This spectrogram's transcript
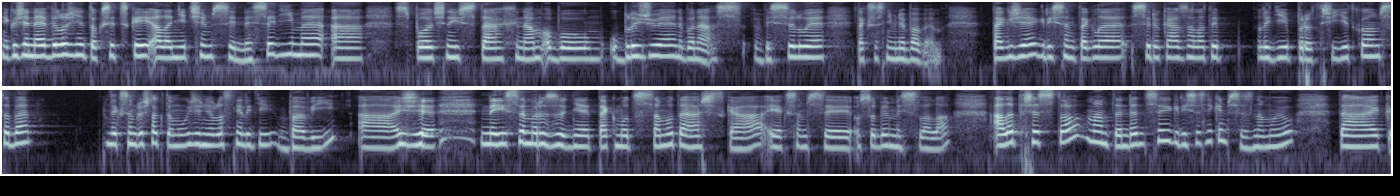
jakože ne vyloženě toxický, ale něčím si nesedíme a společný vztah nám obou ubližuje nebo nás vysiluje, tak se s ním nebavím. Takže když jsem takhle si dokázala ty lidi protřídit kolem sebe, tak jsem došla k tomu, že mě vlastně lidi baví a že nejsem rozhodně tak moc samotářská, jak jsem si o sobě myslela, ale přesto mám tendenci, když se s někým seznamuju, tak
